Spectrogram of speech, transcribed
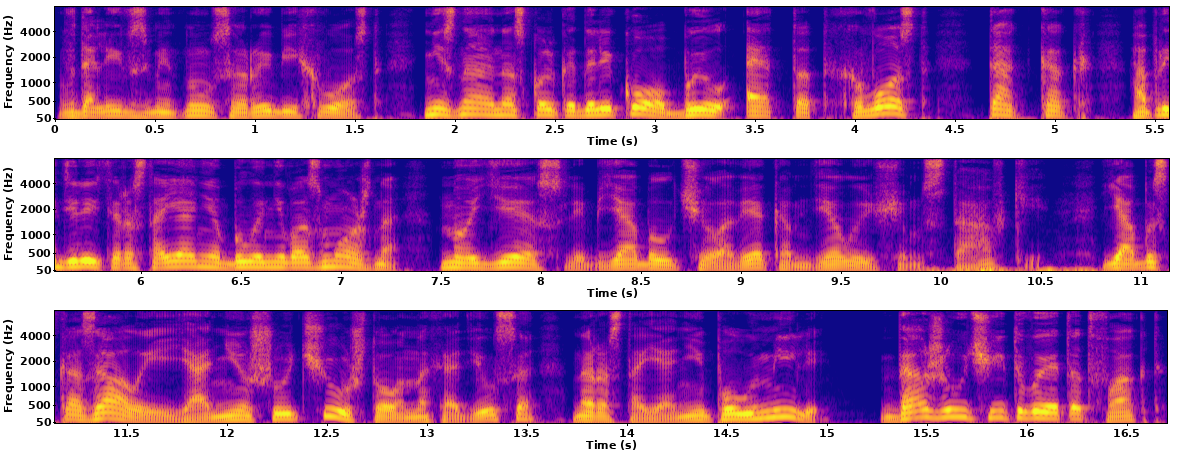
Вдали взметнулся рыбий хвост. Не знаю, насколько далеко был этот хвост, так как определить расстояние было невозможно, но если б я был человеком, делающим ставки, я бы сказал, и я не шучу, что он находился на расстоянии полумили. Даже учитывая этот факт,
